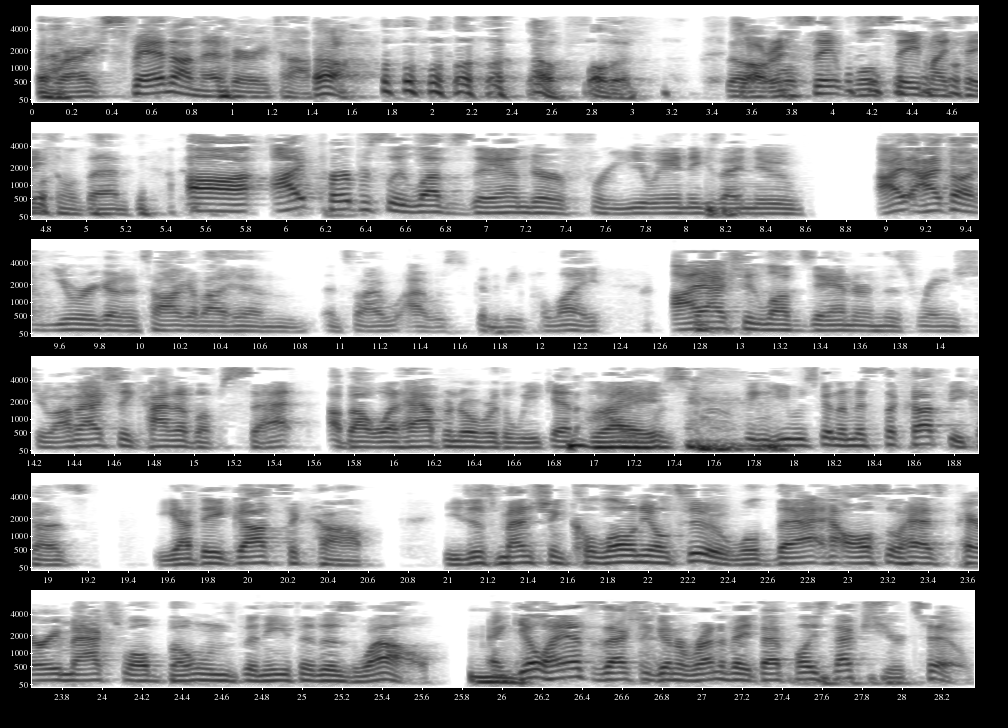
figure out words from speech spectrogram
where I expand on that very topic. Oh. oh, well then. So Sorry. we'll save we'll save my takes until then. Uh, I purposely left Xander for you, Andy, because I knew I, I thought you were going to talk about him, and so I, I was going to be polite. I actually love Xander in this range too. I'm actually kind of upset about what happened over the weekend. I was thinking he was going to miss the cut because you got the Augusta comp. You just mentioned Colonial too. Well, that also has Perry Maxwell bones beneath it as well. Mm. And Gil Hanse is actually going to renovate that place next year too.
